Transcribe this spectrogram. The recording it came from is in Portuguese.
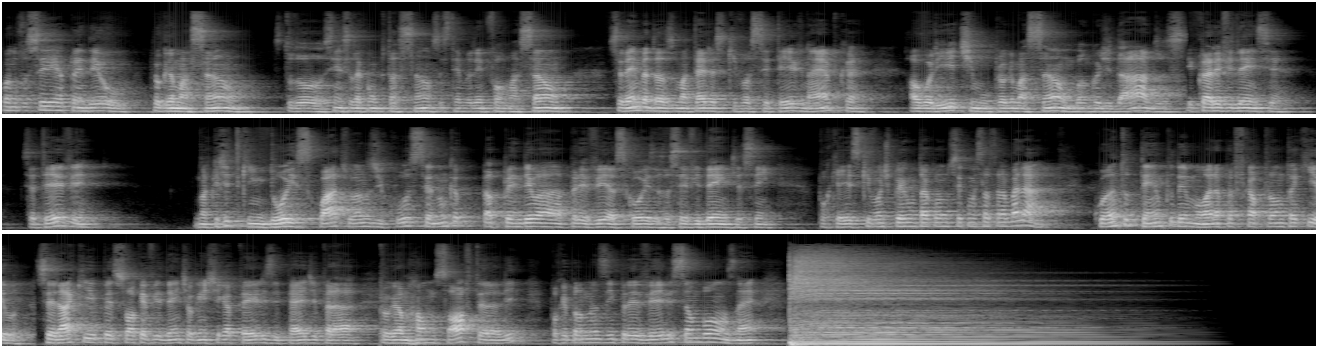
Quando você aprendeu programação, estudou ciência da computação, sistema da informação, você lembra das matérias que você teve na época? Algoritmo, programação, banco de dados e clarividência. Você teve? Não acredito que em dois, quatro anos de curso você nunca aprendeu a prever as coisas, a ser evidente assim. Porque é isso que vão te perguntar quando você começar a trabalhar. Quanto tempo demora para ficar pronto aquilo? Será que o pessoal que é vidente, alguém chega para eles e pede para programar um software ali? Porque pelo menos em prever eles são bons, né?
